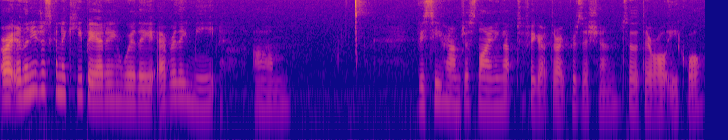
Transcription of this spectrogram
All right, and then you're just going to keep adding wherever they meet. Um, if you see here, I'm just lining up to figure out the right position so that they're all equal.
